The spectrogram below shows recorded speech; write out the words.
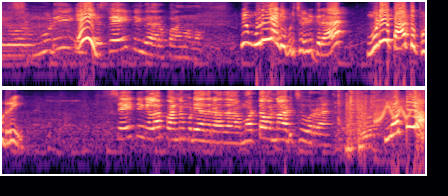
இது ஒரு முடி. ஸ்ட்ரைட்னிங் வேற பண்ணணும். நீ முடியாடி பிடிச்சு இழுக்கிற? முடிய பார்த்து புடுறி. ஸ்ட்ரைட்னிங் எல்லாம் பண்ண முடியாது ராதா. மொட்டை ஒண்ணா அடிச்சு விடுறேன். மொட்டையா?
